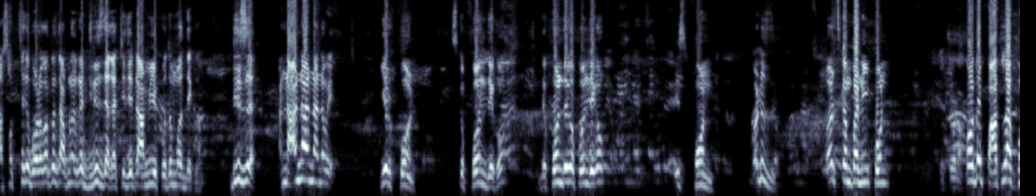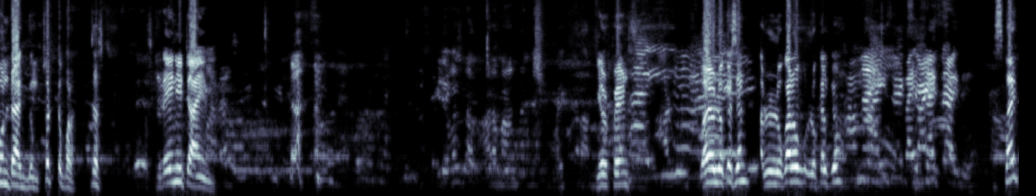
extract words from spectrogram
আর সব থেকে বড় কথা হচ্ছে আপনার জিনিস দেখাচ্ছি যেটা আমি প্রথমবার দেখলাম। দিস না না না না ইয়োর ফোন ফোন দেখো ফোন দেখো ফোন দেখো is phone what is what's company phone কত পাতলা ফোনটা একদম ছোট্ট পড়া। Just any time योर फ्रेंड्स वाई लोकेशन आप लोग लोकल लोकल क्यों স্পাইট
